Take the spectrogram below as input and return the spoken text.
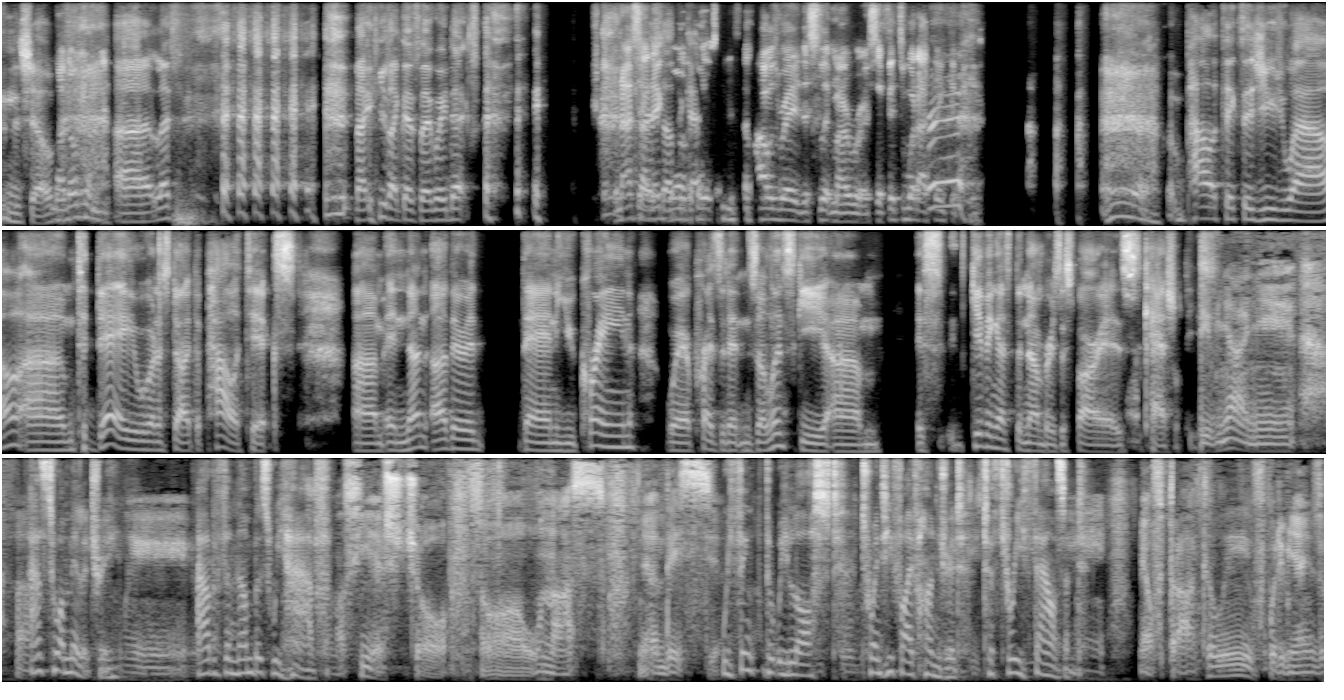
in the show. No, don't come. Uh, let's. like you like that segue, Dex? when I saw that girl stuff, I was ready to slip my wrist. If it's what I think it is. politics as usual. Um, today we're going to start the politics, um, and none other than Ukraine, where President Zelensky um, is giving us the numbers as far as casualties. As to our military, out of the numbers we have, we think that we lost 2,500 to 3,000.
